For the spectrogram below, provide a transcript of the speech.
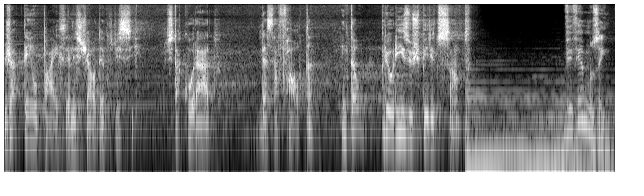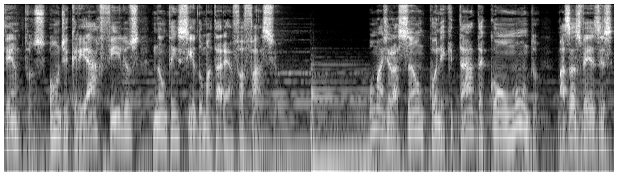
já tem o Pai celestial dentro de si. Está curado dessa falta. Então, priorize o Espírito Santo. Vivemos em tempos onde criar filhos não tem sido uma tarefa fácil. Uma geração conectada com o mundo, mas às vezes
